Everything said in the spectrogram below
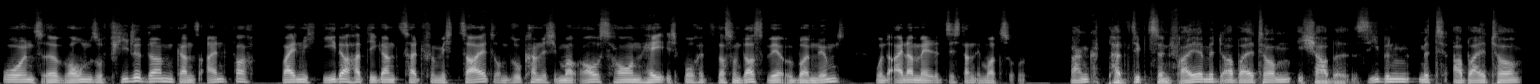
Und äh, warum so viele dann? Ganz einfach, weil nicht jeder hat die ganze Zeit für mich Zeit und so kann ich immer raushauen, hey, ich brauche jetzt das und das, wer übernimmt? Und einer meldet sich dann immer zurück. Frank hat 17 freie Mitarbeiter, ich habe sieben Mitarbeiter,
